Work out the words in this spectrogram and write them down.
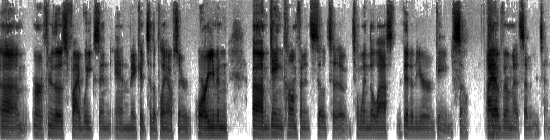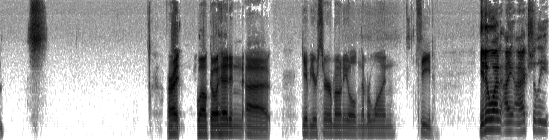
um, or through those five weeks and and make it to the playoffs or or even um, gain confidence still to to win the last bit of your games. So I have them at seven and ten. All right. Well, go ahead and uh, give your ceremonial number one seed. You know what? I, I actually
